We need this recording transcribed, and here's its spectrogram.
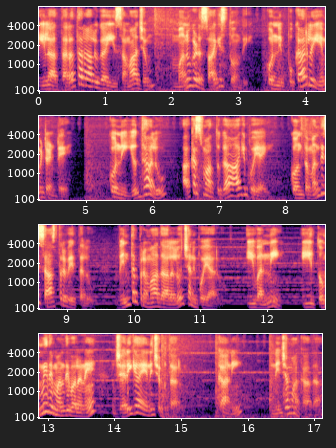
ఇలా తరతరాలుగా ఈ సమాజం మనుగడ సాగిస్తోంది. కొన్ని పుకార్లు ఏమిటంటే కొన్ని యుద్ధాలు అకస్మాత్తుగా ఆగిపోయాయి. కొంతమంది శాస్త్రవేత్తలు వింత ప్రమాదాలలో చనిపోయారు. ఇవన్నీ ఈ తొమ్మిది మంది వలనే జరిగాయని చెబుతారు. కానీ నిజమా కాదా?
